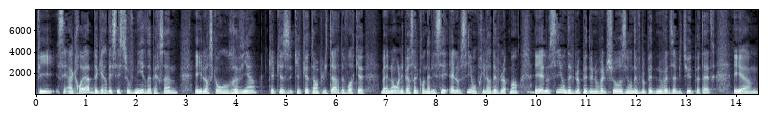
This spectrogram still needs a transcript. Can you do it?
Puis c'est incroyable de garder ces souvenirs de personnes et lorsqu'on revient quelques quelques temps plus tard de voir que ben non les personnes qu'on a laissées elles aussi ont pris leur développement. Et elles aussi ont développé de nouvelles choses et ont développé de nouvelles habitudes peut-être. Et euh,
